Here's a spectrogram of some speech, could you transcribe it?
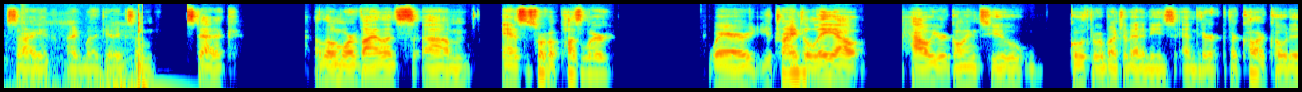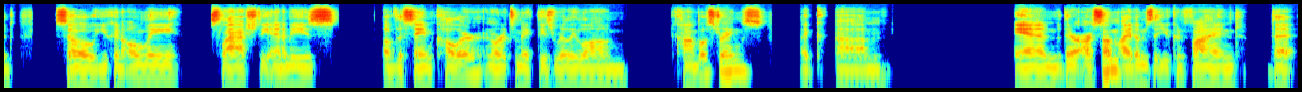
sorry, I'm uh, getting some static. A little more violence, um, and it's sort of a puzzler where you're trying to lay out how you're going to go through a bunch of enemies, and they're they're color coded, so you can only slash the enemies of the same color in order to make these really long combo strings. Like, um, and there are some items that you can find that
